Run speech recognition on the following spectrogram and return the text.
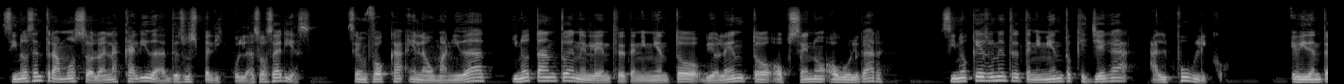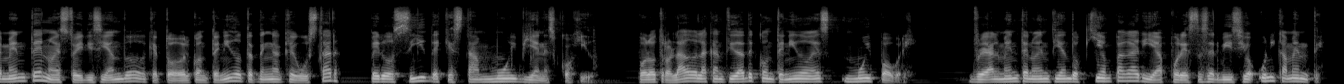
si nos centramos solo en la calidad de sus películas o series. Se enfoca en la humanidad y no tanto en el entretenimiento violento, obsceno o vulgar, sino que es un entretenimiento que llega al público. Evidentemente no estoy diciendo que todo el contenido te tenga que gustar, pero sí de que está muy bien escogido. Por otro lado, la cantidad de contenido es muy pobre. Realmente no entiendo quién pagaría por este servicio únicamente.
